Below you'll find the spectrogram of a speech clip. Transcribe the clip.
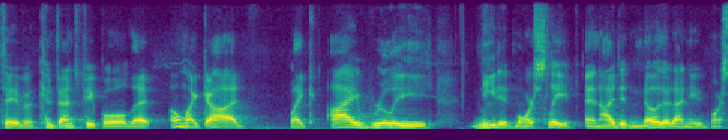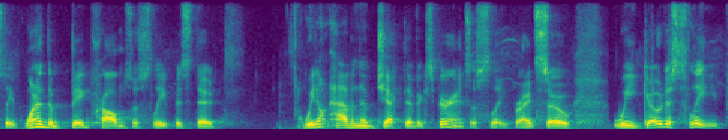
to convince people that, oh my God, like I really needed more sleep and I didn't know that I needed more sleep. One of the big problems with sleep is that we don't have an objective experience of sleep, right? So we go to sleep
